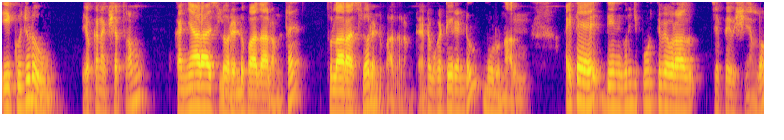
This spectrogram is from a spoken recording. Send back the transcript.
ఈ కుజుడు యొక్క నక్షత్రం కన్యారాశిలో రెండు పాదాలు ఉంటాయి తులారాశిలో రెండు పాదాలు ఉంటాయి. అంటే ఒకటి రెండు మూడు నాలుగు. అయితే దీని గురించి పూర్తి వివరాలు చెప్పే విషయంలో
